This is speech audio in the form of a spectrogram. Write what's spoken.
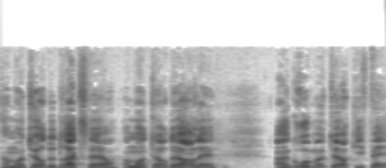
Un moteur de dragster, un moteur de Harley, un gros moteur qui fait...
